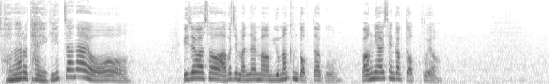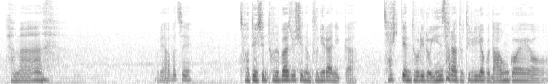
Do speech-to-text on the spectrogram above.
전화로 다 얘기했잖아요. 이제 와서 아버지 만날 마음 요만큼도 없다고. 왕래할 생각도 없고요. 다만 우리 아버지 저 대신 돌봐주시는 분이라니까 자식된 도리로 인사라도 드리려고 나온 거예요.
